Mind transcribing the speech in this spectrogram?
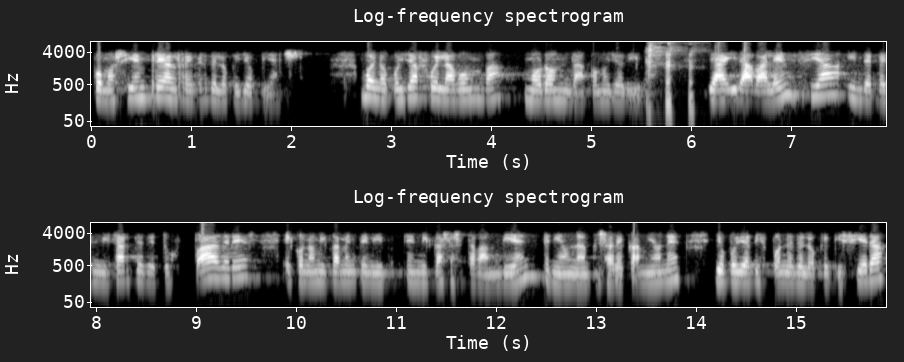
como siempre, al revés de lo que yo pienso. Bueno, pues ya fue la bomba moronda, como yo digo. Ya ir a Valencia, independizarte de tus padres, económicamente en mi, en mi, casa estaban bien, tenía una empresa de camiones, yo podía disponer de lo que quisiera,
